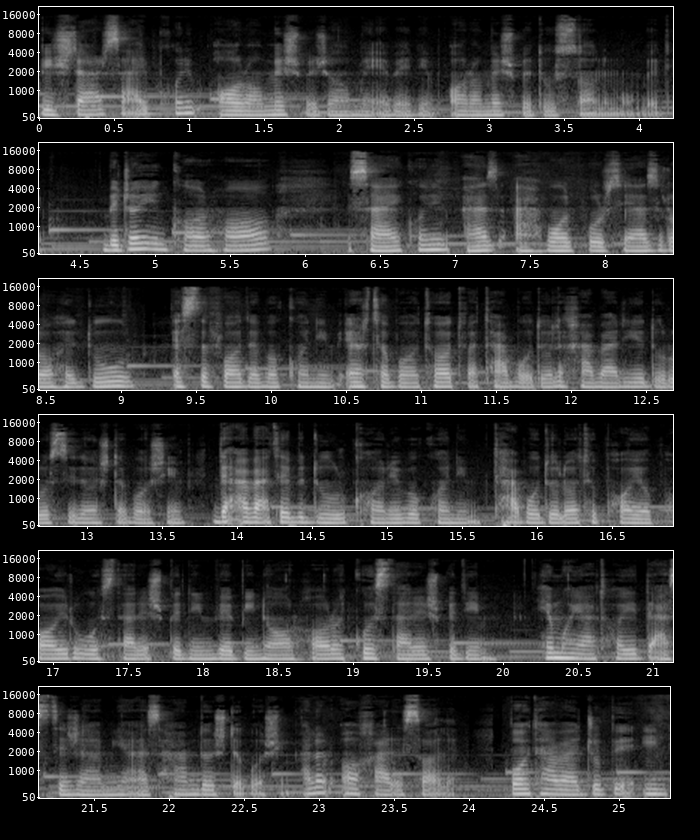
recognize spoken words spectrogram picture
بیشتر سعی بکنیم آرامش به جامعه بدیم آرامش به دوستانمون بدیم. به جای این کارها سعی کنیم از احوال پرسی از راه دور استفاده بکنیم ارتباطات و تبادل خبری درستی داشته باشیم دعوت به دورکاری بکنیم تبادلات پای پای رو گسترش بدیم وبینارها رو گسترش بدیم حمایت های دست جمعی از هم داشته باشیم. الان آخر ساله. با توجه به این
